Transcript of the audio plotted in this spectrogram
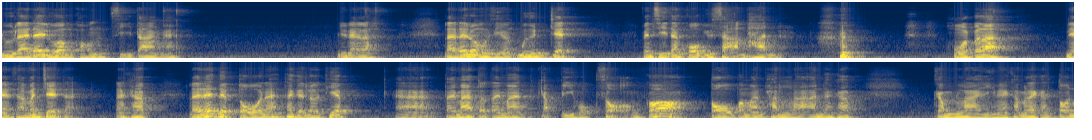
ดูรายได้รวมของสีตังฮะอยู่ไหนล่ะ รายได้รวมของสีหมื่นเจ็ดเป็นสีตังโกบอยู่สามพันโหดปะล่ะเนี่ยสามพันเจ็ดอะนะครับรายได้เติบโตนะ ถ้าเกิดเราเทียบ ไตรมาสต่อไตรมาสกับปี 62 ก็โตประมาณพันล้านนะครับกำไรไหมกำไรขั้นต้น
